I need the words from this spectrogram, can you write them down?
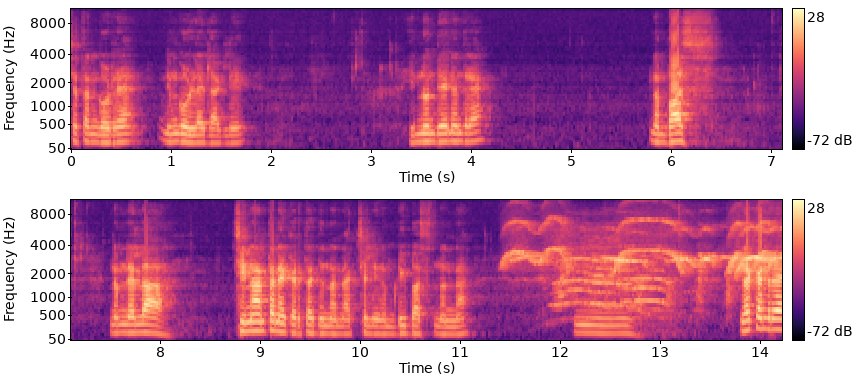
ಚೇತನ್ ಗೌಡ್ರೆ, ನಿಮಗೂ ಒಳ್ಳೆಯದಾಗಲಿ ಇನ್ನೊಂದೇನೆಂದರೆ ನಮ್ಮ ಬಾಸ್ ನಮ್ಮನ್ನೆಲ್ಲ ಚಿನ್ನ ಅಂತಲೇ ಕರಿತಾ ಇದ್ದೀನಿ ನಾನು ಆ್ಯಕ್ಚುಲಿ ನಮ್ಮ ಡಿ ಬಾಸ್ ನನ್ನ. ಯಾಕಂದರೆ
